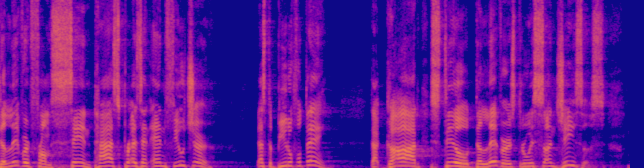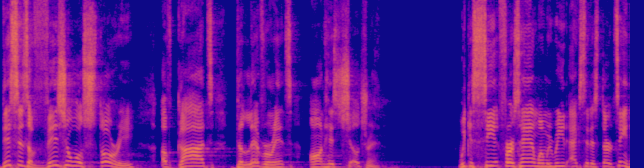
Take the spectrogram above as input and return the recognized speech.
delivered from sin, past, present, and future. That's the beautiful thing that God still delivers through his son Jesus. This is a visual story of God's deliverance on his children. We can see it firsthand when we read Exodus 13.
